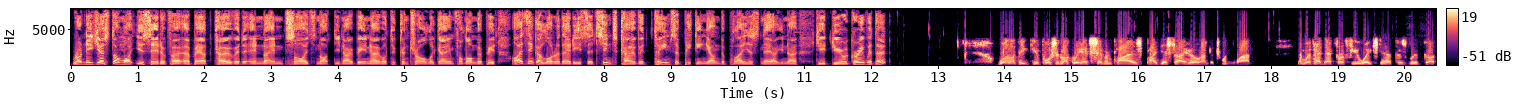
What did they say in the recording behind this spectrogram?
Rodney, just on what you said about COVID and, and sides not, you know, being able to control the game for longer period, I think a lot of that is that since COVID, teams are picking younger players now. You know, do you, do you agree with that? Well, I think unfortunately, like we had seven players played yesterday who are under twenty one, and we've had that for a few weeks now because we've got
